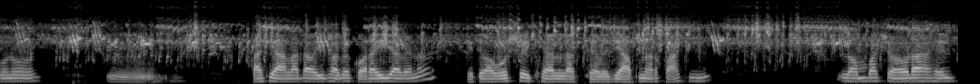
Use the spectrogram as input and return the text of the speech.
কোনো পাখি আলাদা ওইভাবে করাই যাবে না। এতে অবশ্যই খেয়াল রাখতে হবে যে আপনার পাখি লম্বা চওড়া হেলথ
